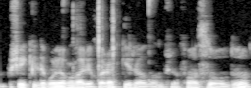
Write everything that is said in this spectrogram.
bu şekilde boyamalar yaparak geri alalım. Şöyle fazla oldu.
